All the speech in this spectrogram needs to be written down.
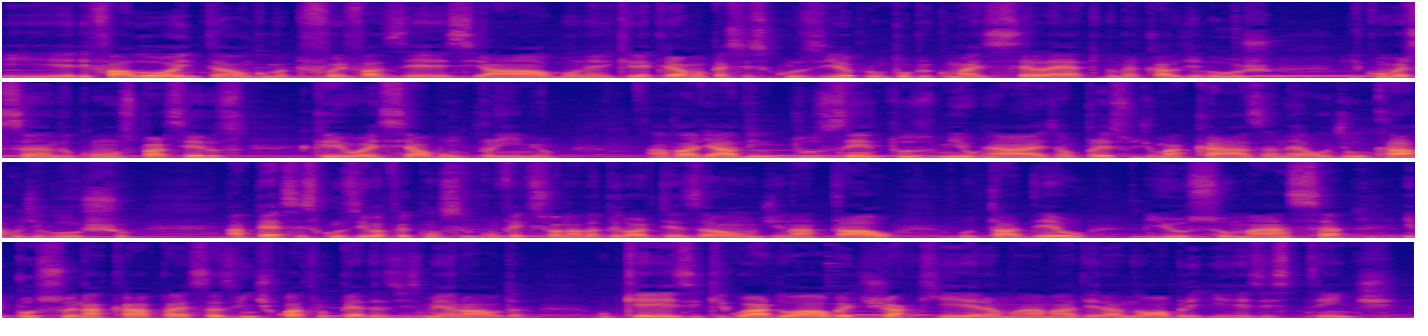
E ele falou então como é que foi fazer esse álbum, né? ele queria criar uma peça exclusiva para um público mais seleto do mercado de luxo e conversando com os parceiros criou esse álbum premium. avaliado em 200 mil reais. É o preço de uma casa, né, ou de um carro de luxo. A peça exclusiva foi confeccionada pelo artesão de Natal, o Tadeu Yussumassa, e possui na capa essas 24 pedras de esmeralda. O case que guarda o álbum é de jaqueira, uma madeira nobre e resistente.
